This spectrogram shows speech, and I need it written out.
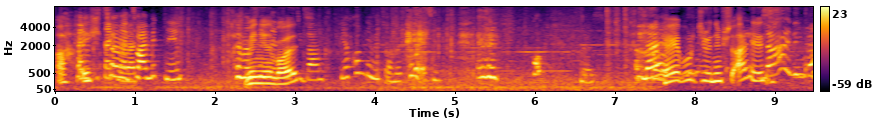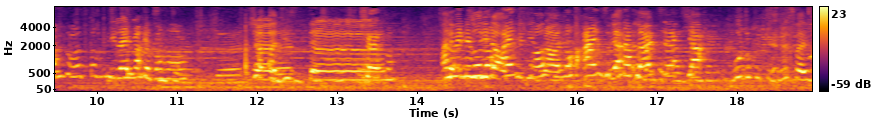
Ach, Können, echt? können wir zwei mitnehmen? Können wir Wenn ihr wollt. auf Die Bank? Ja, komm, nehmen wir zwei mit. Können wir essen. Hey, Burcu, nimmst du alles? Nein, ich mach sowas doch nicht. Vielleicht mach jetzt einen diesen Schöpfer. Anne, wir nehmen So, die noch da auf die drei. noch eins. Ja, Leute, ja. Wo du kriegst die größte, weil sie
